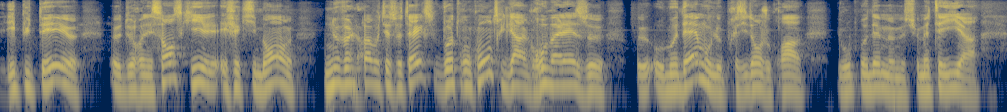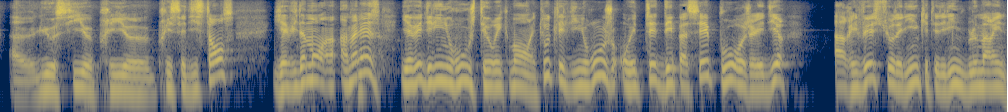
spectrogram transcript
de, députés euh, de Renaissance qui, effectivement, ne veulent pas voter ce texte, voteront contre. Il y a un gros malaise euh, au Modem, où le président, je crois, du groupe Modem, M. Mattei, a, lui aussi euh, pris, pris ses distances. Il y a évidemment un, un malaise. Il y avait des lignes rouges, théoriquement, et toutes les lignes rouges ont été dépassées pour, j'allais dire, arriver sur des lignes qui étaient des lignes bleu marine.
